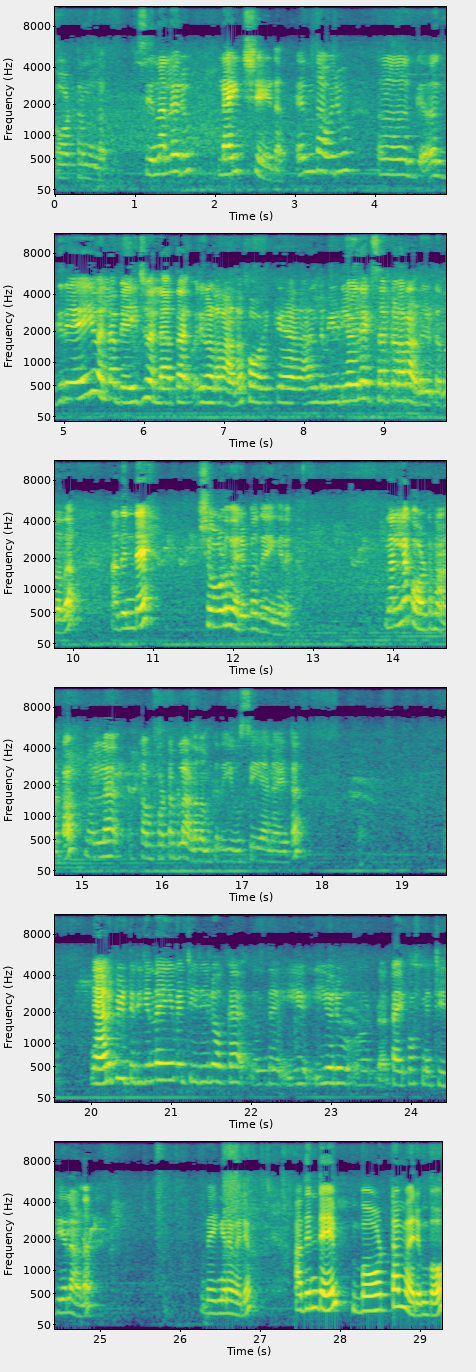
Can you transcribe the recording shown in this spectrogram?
കോട്ടൺ നല്ലൊരു ലൈറ്റ് ഷെയ്ഡ് എന്താ ഒരു ഗ്രേയും അല്ല ബേജും അല്ലാത്ത ഒരു കളറാണ്. അതിന്റെ വീഡിയോയിൽ എക്സാക്ട് കളറാണ് കിട്ടുന്നത്. അതിന്റെ ഷോൾ വരുമ്പോൾ അതേ ഇങ്ങനെ. നല്ല കോട്ടൺ ആട്ടോ നല്ല കംഫർട്ടബിൾ ആണ് നമുക്കിത് യൂസ് ചെയ്യാനായിട്ട്. ഞാനിപ്പോ ഇട്ടിരിക്കുന്ന ഈ മെറ്റീരിയലും ഒക്കെ ഈ ഈ ഒരു ടൈപ്പ് ഓഫ് മെറ്റീരിയലാണ് ആണ്. ഇത് ഇങ്ങനെ വരും. അതിന്റെ ബോട്ടം വരുമ്പോൾ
